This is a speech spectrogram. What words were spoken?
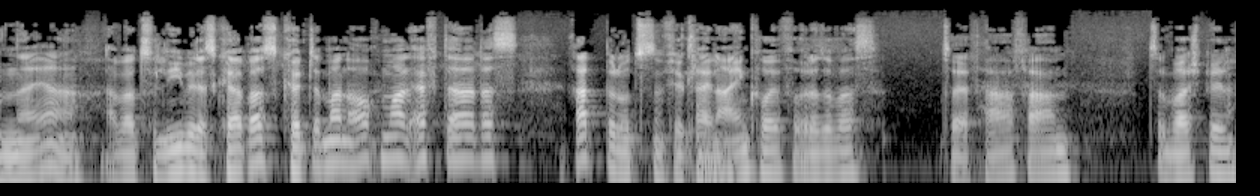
Naja, aber zur Liebe des Körpers könnte man auch mal öfter das Rad benutzen für kleine Einkäufe oder sowas. Zur FH fahren zum Beispiel.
